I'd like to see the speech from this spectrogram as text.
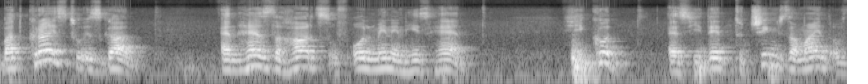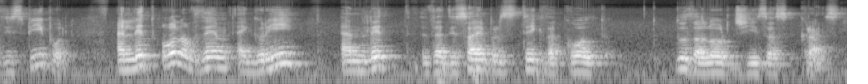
But Christ, who is God and has the hearts of all men in his hand, he could, as he did, to change the mind of these people and let all of them agree and let the disciples take the colt to the Lord Jesus Christ.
